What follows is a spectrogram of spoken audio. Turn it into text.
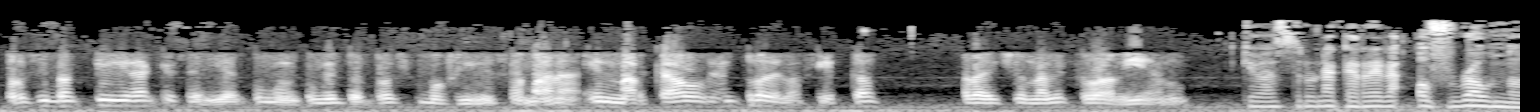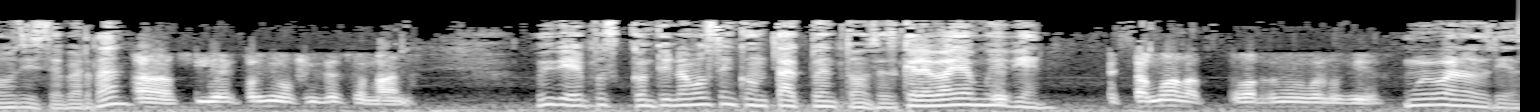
próxima actividad que sería, como el comento, el próximo fin de semana, enmarcado dentro de las fiestas tradicionales todavía, ¿no? Que va a ser una carrera off-road, nos dice, ¿verdad? Ah, sí, el próximo fin de semana. Muy bien, pues continuamos en contacto entonces, que le vaya muy bien. Estamos a la orden, muy buenos días. Muy buenos días.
